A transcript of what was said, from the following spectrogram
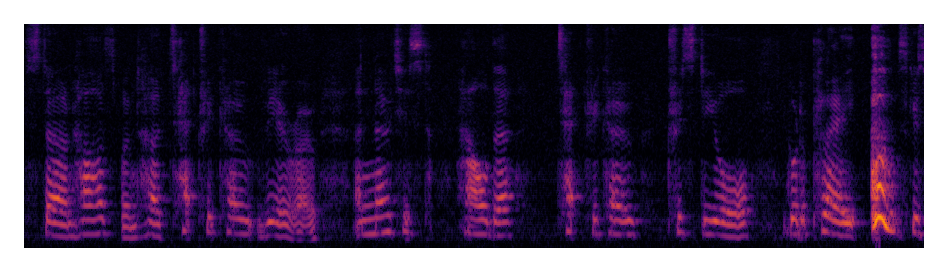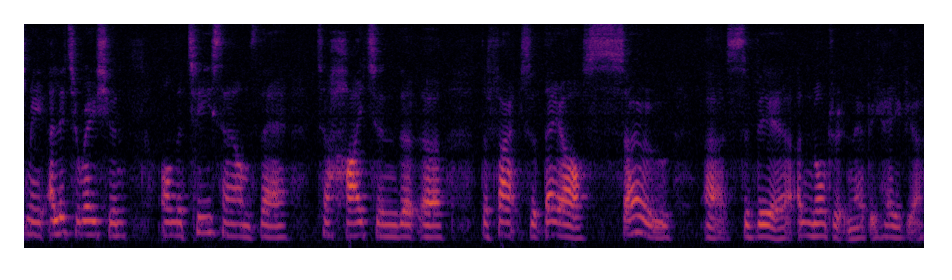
stern husband, her Tetrico Viro. And noticed how the Tetrico Tristior got a play, excuse me, alliteration on the T sounds there to heighten the, uh, the fact that they are so uh, severe and moderate in their behaviour.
